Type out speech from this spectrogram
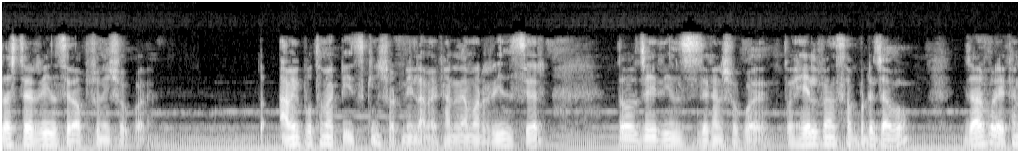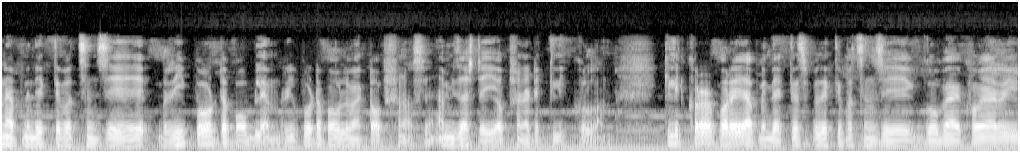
জাস্ট রিলসের অপশনই শো করে। তো আমি প্রথমে একটা স্ক্রিনশট নিলাম এখানে আমার রিলসের তো যে রিলস যেখানে শো করে, তো হেল্প অ্যান্ড সাপোর্টে যাব। যার পর এখানে আপনি দেখতে পাচ্ছেন যে report a problem report a problem একটা অপশন আছে। আমি জাস্ট এই অপশনে একটা ক্লিক করলাম। ক্লিক করার পরে আপনি দেখতে দেখতে পাচ্ছেন যে গো ব্যাক হোয়ার এই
